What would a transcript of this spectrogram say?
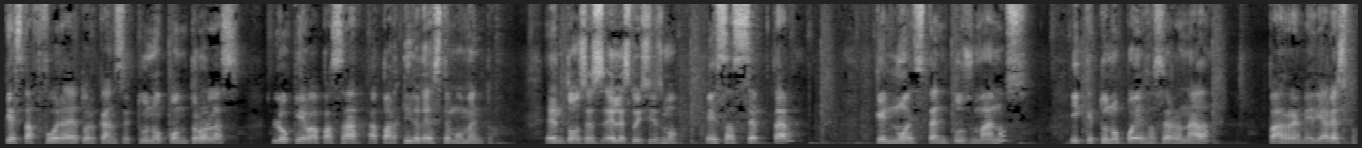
que está fuera de tu alcance. Tú no controlas lo que va a pasar a partir de este momento. Entonces el estoicismo es aceptar que no está en tus manos y que tú no puedes hacer nada para remediar esto,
